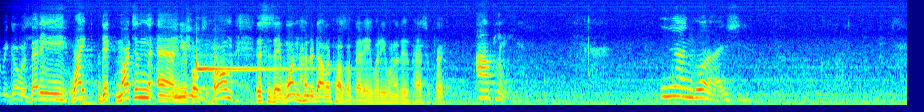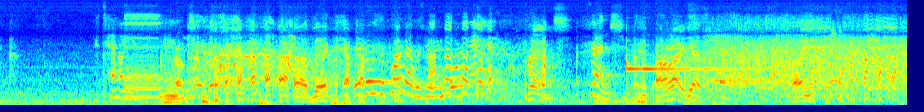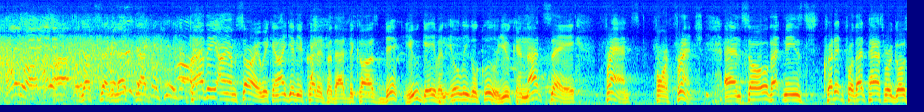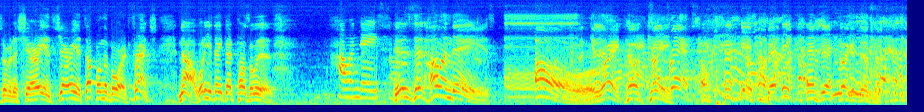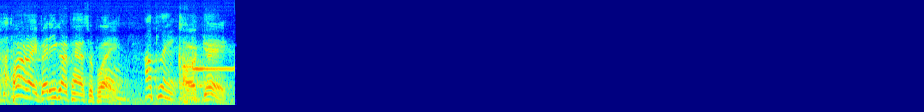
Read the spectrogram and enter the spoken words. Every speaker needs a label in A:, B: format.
A: Here we go with Betty White, Dick Martin, and you folks at home. This is a $100 puzzle, Betty. What do you want to do? Pass or play?
B: I'll play. Language.
C: Italian.
A: No. Dick.
B: There goes the part I was rooting for.
D: French.
B: French.
A: All right, yes. Uh, just a second. That's not. Kathy, I am sorry. We cannot give you credit for that because, Dick, you gave an illegal clue. You cannot say France for French. And so that means credit for that password goes over to Sherry. And Sherry, it's up on the board. French. Now, what do you think that puzzle is?
C: Hollandaise sauce.
A: Is it hollandaise? Oh, right. Okay.
D: France.
A: Okay, Betty and Dick, look at this one. All right, Betty, you going to pass or play?
B: Oh, I'll play.
A: Okay.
